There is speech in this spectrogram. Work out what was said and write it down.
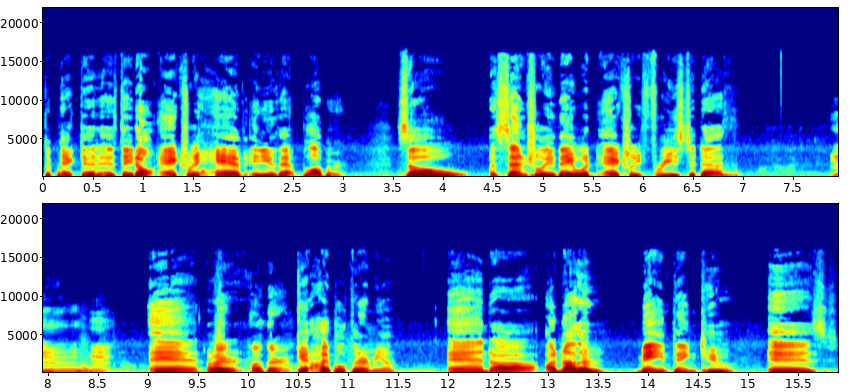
depicted, is they don't actually have any of that blubber. So essentially, they would actually freeze to death. Mm-hmm. And or Wait, oh, there I am. get hypothermia. And uh, another main thing too is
